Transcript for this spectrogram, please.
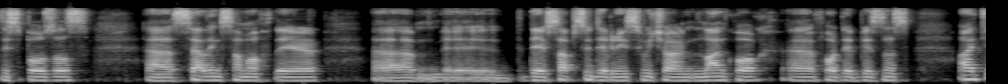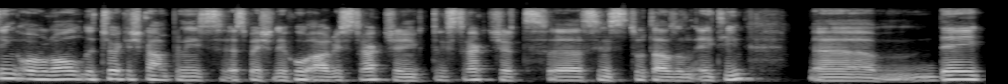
disposals, uh, selling some of their um, uh, their subsidiaries, which are non-core uh, for their business, I think overall the Turkish companies, especially who are restructuring, restructured uh, since 2018, uh, they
